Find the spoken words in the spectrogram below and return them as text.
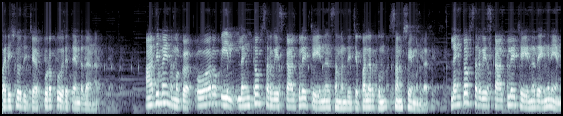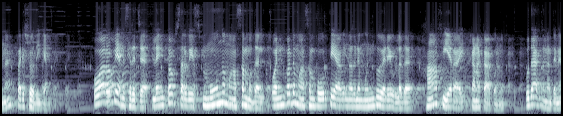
പരിശോധിച്ച് ഉറപ്പുവരുത്തേണ്ടതാണ്. ആദ്യമായി നമുക്ക് ഒ ആർ ഒ പിയിൽ ലെങ്ത് ഓഫ് സർവീസ് കാൽക്കുലേറ്റ് ചെയ്യുന്നത് സംബന്ധിച്ച് പലർക്കും സംശയമുണ്ട്. ലെങ്ത് ഓഫ് സർവീസ് കാൽക്കുലേറ്റ് ചെയ്യുന്നത് എങ്ങനെയെന്ന് പരിശോധിക്കാം. ഒ ആർ ഒ പി അനുസരിച്ച് ലെങ്ത് ഓഫ് സർവീസ് മൂന്ന് മാസം മുതൽ ഒൻപത് മാസം പൂർത്തിയാകുന്നതിന് മുൻപ് വരെയുള്ളത് ഹാഫ് ഇയർ ആയി കണക്കാക്കുന്നു. ഉദാഹരണത്തിന്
